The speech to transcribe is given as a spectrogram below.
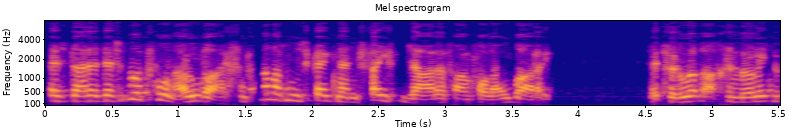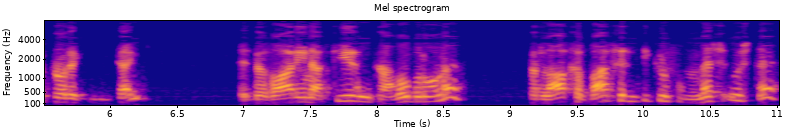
is dat dit is ook volhoubaar. Veral as ons kyk na die 5 jare van volhoubaarheid. Dit verhoog agronomiese produktiwiteit. Dit bewaar die natuurlike hulpbronne, verlaag gewasrisiko van misoeste.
